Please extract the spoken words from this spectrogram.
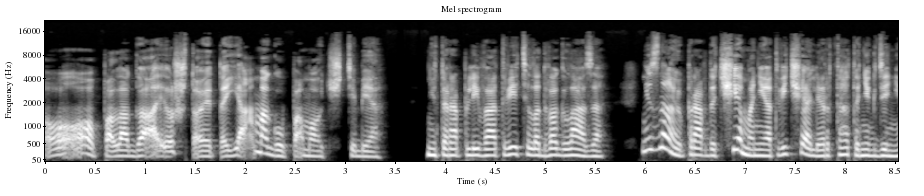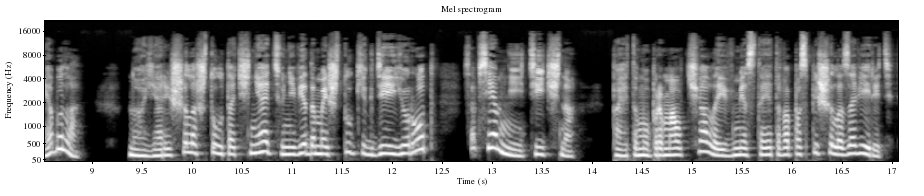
«О, полагаю, что это я могу помочь тебе», неторопливо ответила два глаза. Не знаю, правда, чем они отвечали, рта-то нигде не было. Но я решила, что уточнять у неведомой штуки, где ее рот, совсем неэтично. Поэтому промолчала и вместо этого поспешила заверить.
